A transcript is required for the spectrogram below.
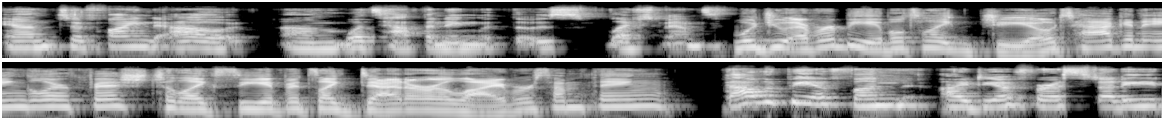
and to find out um, what's happening with those lifespans. Would you ever be able to like geotag an anglerfish to like see if it's like dead or alive or something? That would be a fun idea for a study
